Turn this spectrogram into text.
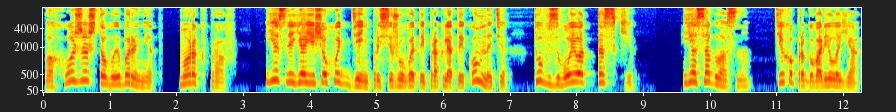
«Похоже, что выбора нет. Морок прав. Если я еще хоть день просижу в этой проклятой комнате, то взвою от тоски». «Я согласна», – тихо проговорила я.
